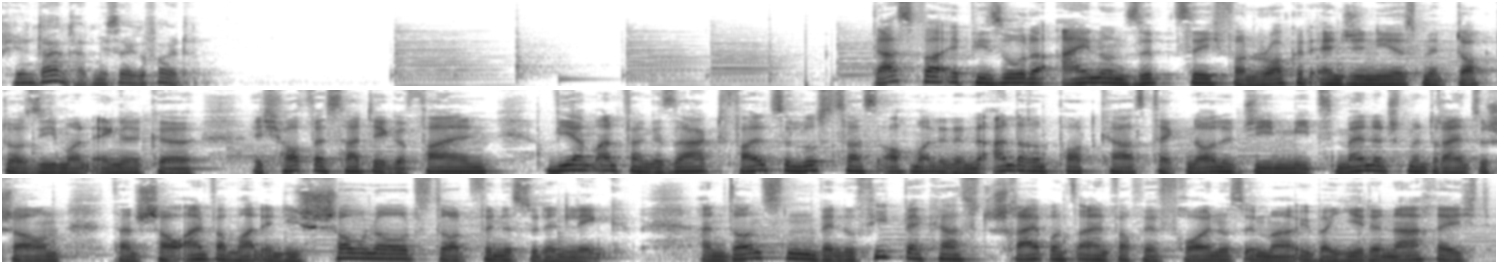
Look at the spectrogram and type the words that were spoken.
Vielen Dank, hat mich sehr gefreut. Das war Episode 71 von Rocket Engineers mit Dr. Simon Engelke. Ich hoffe, es hat dir gefallen. Wie am Anfang gesagt, falls du Lust hast, auch mal in den anderen Podcast Technology Meets Management reinzuschauen, dann schau einfach mal in die Show Notes, dort findest du den Link. Ansonsten, wenn du Feedback hast, schreib uns einfach, wir freuen uns immer über jede Nachricht.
